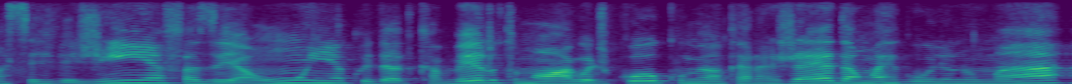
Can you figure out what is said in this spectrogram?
uma cervejinha, fazer a unha, cuidar do cabelo, tomar uma água de coco, comer uma carajé, dar um mergulho no mar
